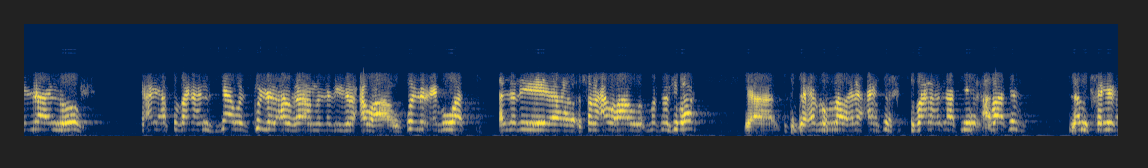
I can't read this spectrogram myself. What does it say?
إلا أنه يعني استطعنا أن نتجاوز كل الألغام الذي زرعوها وكل العبوات الذي صنعوها ومثل يحب الله على حيث استطعنا أن نأتي الأماكن لم تخير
